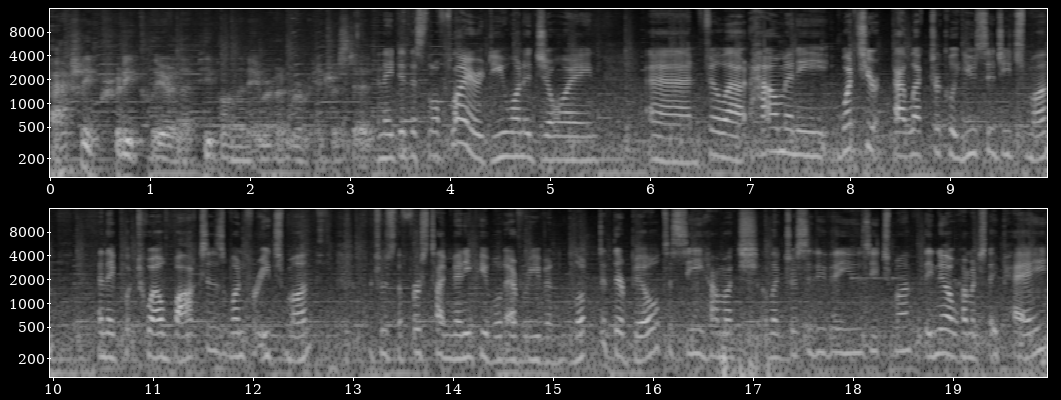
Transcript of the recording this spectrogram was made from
actually pretty clear that people in the neighborhood were interested. And they did this little flyer, do you want to join and fill out how many, what's your electrical usage each month? and they put 12 boxes, one for each month, which was the first time many people had ever even looked at their bill to see how much electricity they use each month. They know how much they pay,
